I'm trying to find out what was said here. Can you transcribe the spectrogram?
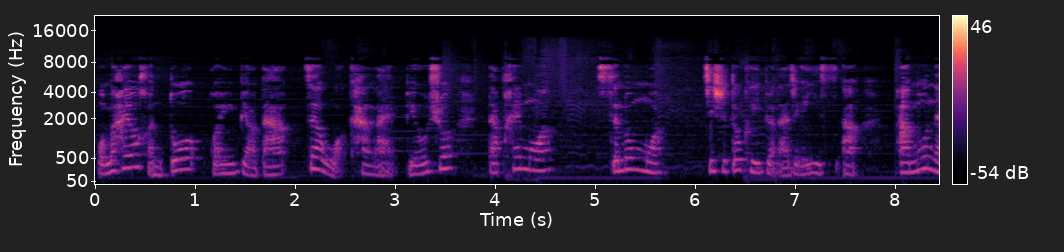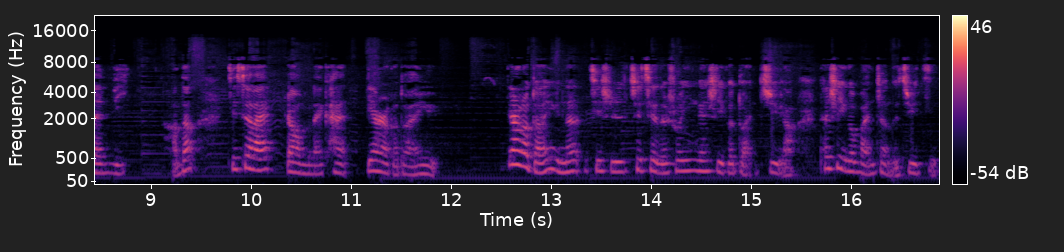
我们还有很多关于表达“在我看来”，比如说 d a p a m o s e l o m o 其实都可以表达这个意思啊。a m o n a v i。好的，接下来让我们来看第二个短语。第二个短语呢，其实确切的说应该是一个短句啊，它是一个完整的句子。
